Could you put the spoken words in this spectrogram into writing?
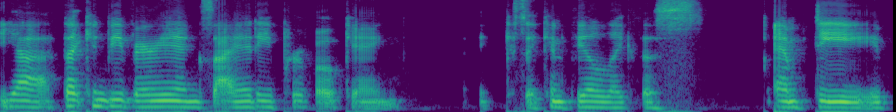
yeah, that can be very anxiety provoking because it can feel like this empty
